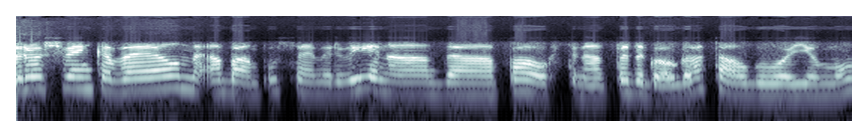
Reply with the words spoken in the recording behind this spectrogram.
Droši vien, ka vēlme abām pusēm ir vienāda paaugstināt pedagoģu atalgojumu,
